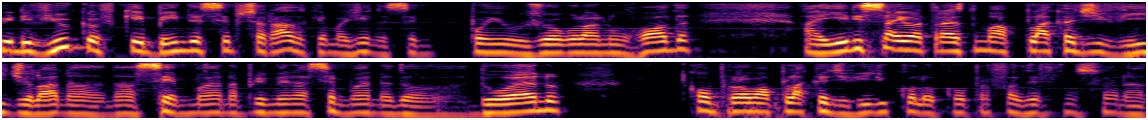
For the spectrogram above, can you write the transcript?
ele viu que eu fiquei bem decepcionado, porque imagina, você põe o jogo lá, não roda. Aí ele saiu atrás de uma placa de vídeo lá na, na semana, na primeira semana do, do ano, comprou uma placa de vídeo e colocou para fazer funcionar.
